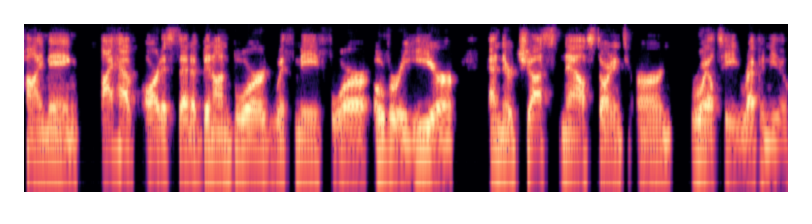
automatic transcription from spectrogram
timing. I have artists that have been on board with me for over a year, and they're just now starting to earn royalty revenue.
